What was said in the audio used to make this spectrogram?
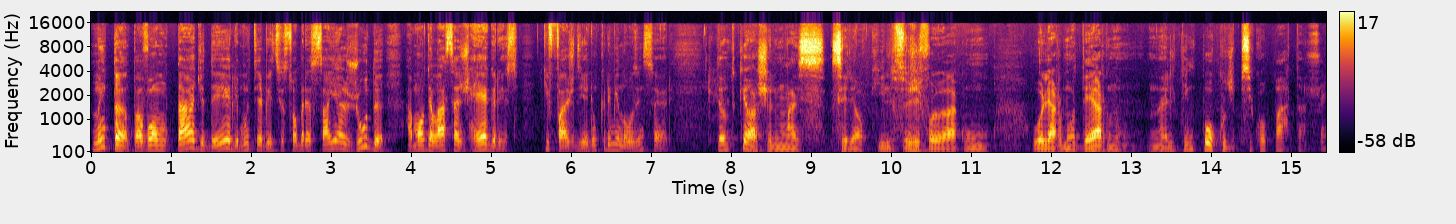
No entanto, a vontade dele muitas vezes se sobressai e ajuda a modelar essas regras que faz dele um criminoso em série. Tanto que eu acho ele mais serial killer, se a gente for olhar com o olhar moderno, né, ele tem pouco de psicopata. Sim.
